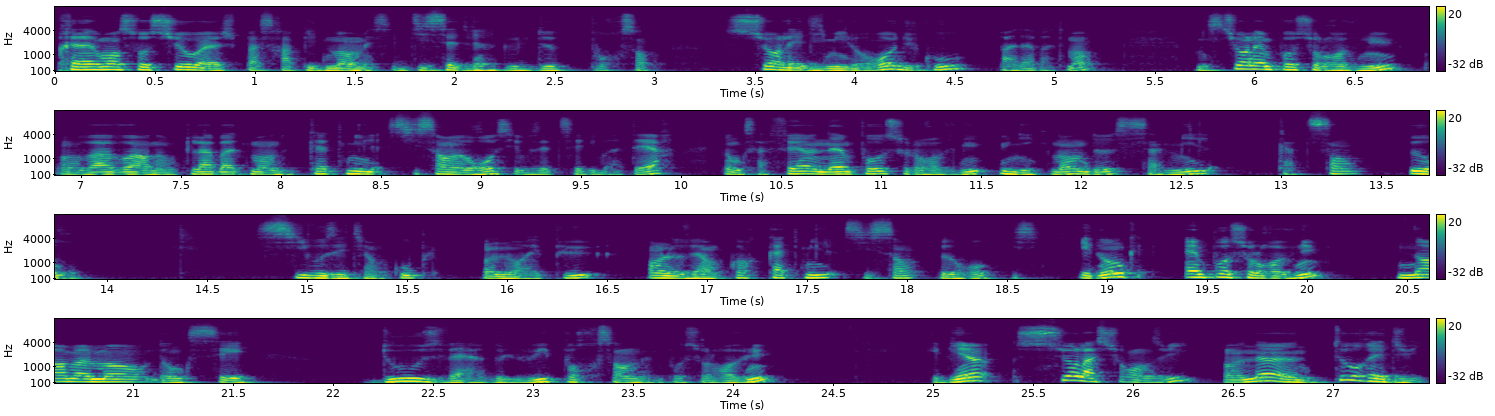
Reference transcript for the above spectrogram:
prélèvements sociaux, je passe rapidement, mais c'est 17,2% sur les 10 000 euros du coup, pas d'abattement. Mais sur l'impôt sur le revenu, on va avoir donc l'abattement de 4 600 euros si vous êtes célibataire. Donc ça fait un impôt sur le revenu uniquement de 5 400 euros. Si vous étiez en couple, on aurait pu enlever encore 4 600 euros ici. Et donc, impôt sur le revenu, normalement, donc c'est 12,8% d'impôt sur le revenu. Eh bien, sur l'assurance vie, on a un taux réduit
